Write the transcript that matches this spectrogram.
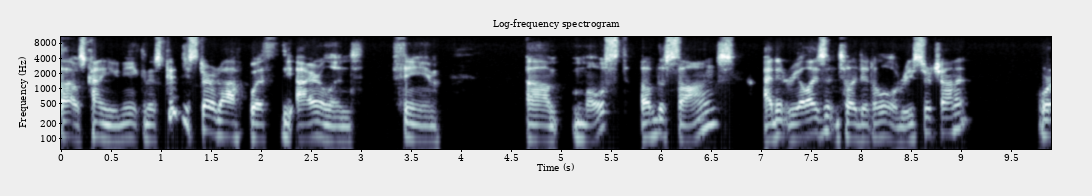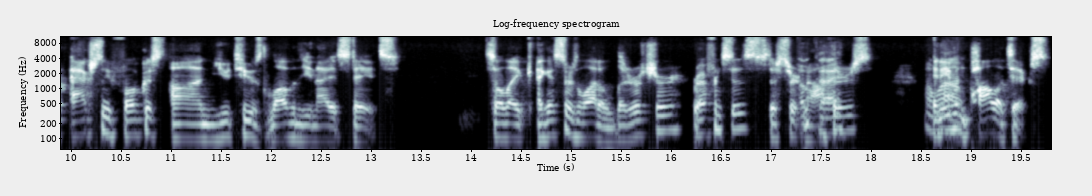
thought was kind of unique, and it's good you started off with the Ireland theme. Um, most of the songs, I didn't realize it until I did a little research on it, were actually focused on U2's love of the United States. So, like, I guess there's a lot of literature references. There's certain okay. authors, oh, and wow. even politics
